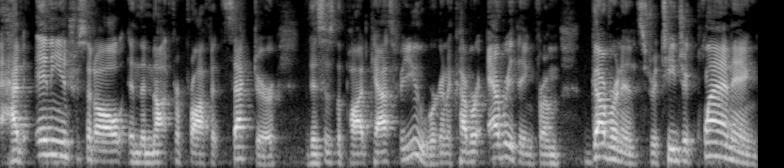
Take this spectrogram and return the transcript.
have any interest at all in the not for profit sector, this is the podcast for you. We're going to cover everything from governance, strategic planning,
